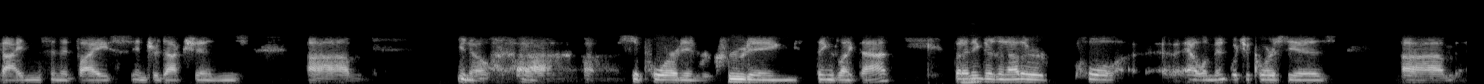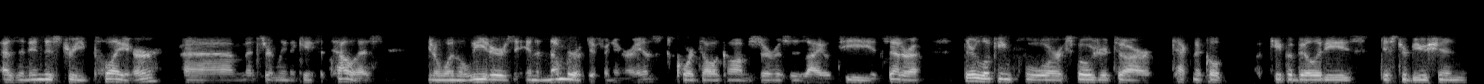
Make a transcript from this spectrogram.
guidance and advice, introductions, um, you know, uh, uh, support in recruiting, things like that. But I think there's another whole element, which of course is um, as an industry player, um, and certainly in the case of TELUS, you know, one of the leaders in a number of different areas, core telecom services, IoT, et cetera, they're looking for exposure to our technical capabilities, distribution,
